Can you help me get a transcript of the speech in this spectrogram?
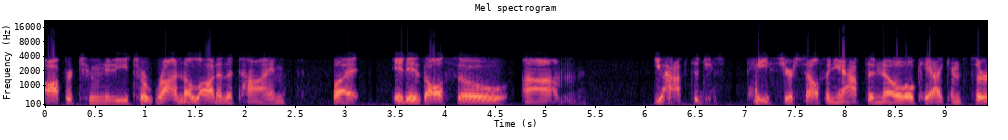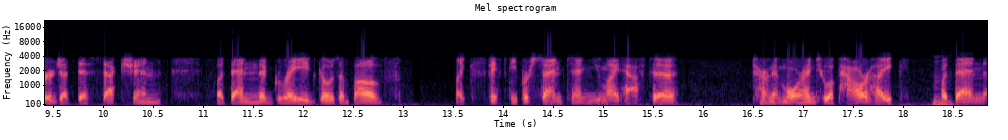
opportunity to run a lot of the time, but it is also um, you have to just pace yourself and you have to know, okay, I can surge at this section, but then the grade goes above like 50% and you might have to turn it more into a power hike. Hmm. But then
